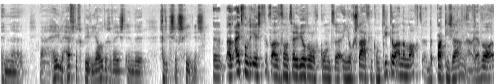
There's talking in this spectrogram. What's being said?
een ja, hele heftige periode geweest in de Griekse geschiedenis. Uh, aan het eind van de, eerste, van de Tweede Wereldoorlog komt uh, in Joegoslavië komt Tito aan de macht, de partizaan. Nou, daar hebben we al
